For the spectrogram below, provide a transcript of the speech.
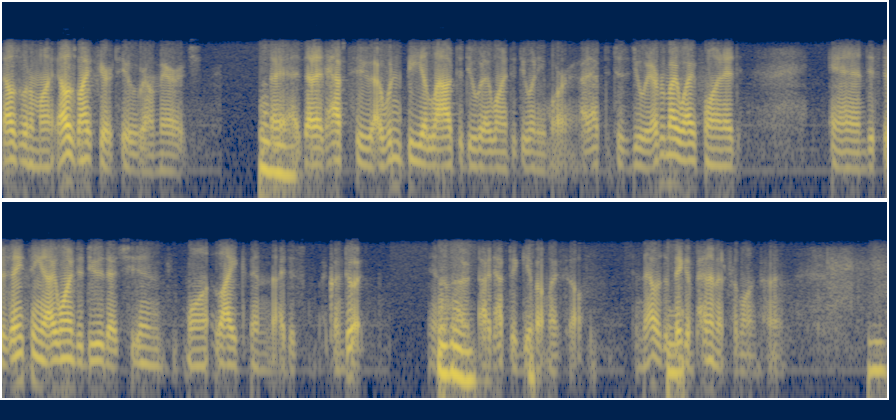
that was one of my that was my fear too around marriage. Mm-hmm. That, that I'd have to I wouldn't be allowed to do what I wanted to do anymore. I'd have to just do whatever my wife wanted. And if there's anything I wanted to do that she didn't want like, then I just I couldn't do it. You know, Mm-hmm. I'd, I'd have to give up myself, and that was a big impediment for a long time. Mhm.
